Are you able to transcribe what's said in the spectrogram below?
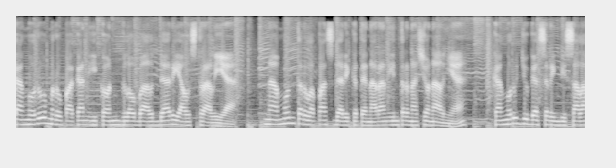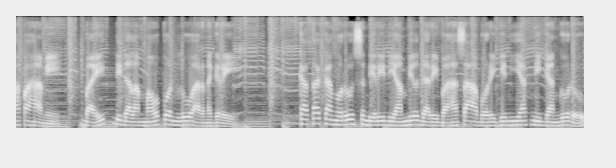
Kanguru merupakan ikon global dari Australia. Namun terlepas dari ketenaran internasionalnya, kanguru juga sering disalahpahami, baik di dalam maupun luar negeri. Kata kanguru sendiri diambil dari bahasa aborigin yakni ganguru,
